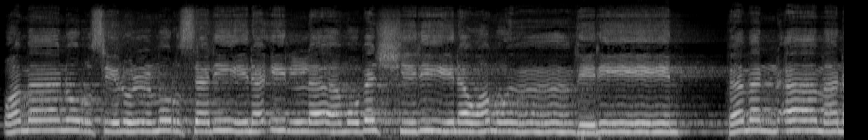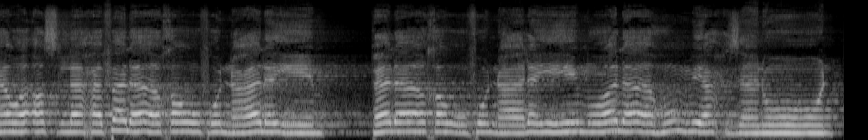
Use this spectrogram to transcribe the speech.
وما نرسل المرسلين إلا مبشرين ومنذرين. فمن آمن وأصلح فلا خوف عليهم فلا خوف عليهم ولا هم يحزنون.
